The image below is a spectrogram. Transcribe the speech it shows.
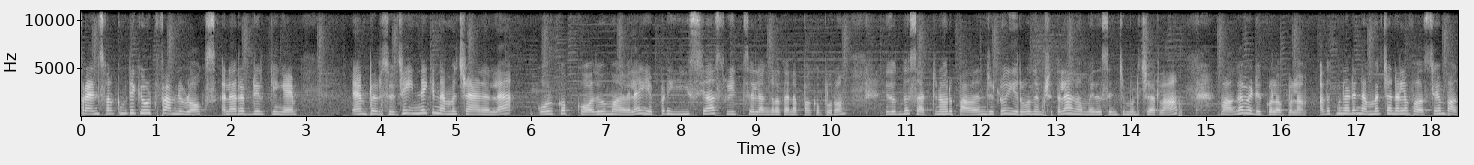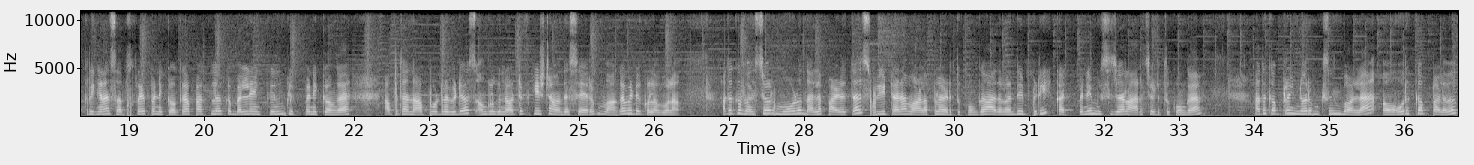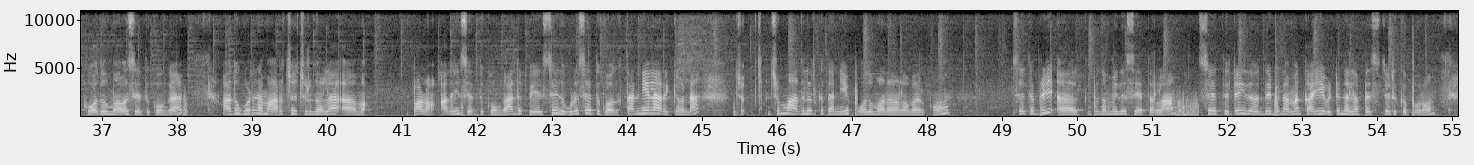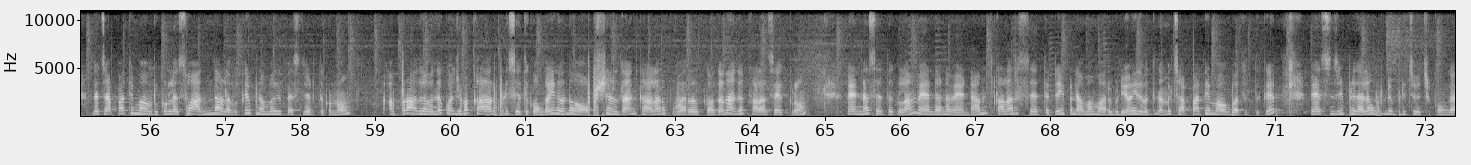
Friends welcome to cute family vlogs எல்லோரும் எப்படி இருக்கீங்க? என் பேர் சுஜி. இன்றைக்கி நம்ம சேனலில் ஒரு கப் கோதுமை மாவில் எப்படி ஈஸியாக ஸ்வீட்ஸ் செய்யலாங்கிறத பார்க்க போகிறோம் இது வந்து சட்டுன்னு ஒரு பதினஞ்சு டு இருபது நிமிஷத்தில் நம்ம இதை செஞ்சு முடிச்சிடலாம். வாங்க வெடிக்குள்ள போகலாம் அதுக்கு முன்னாடி நம்ம சேனலை ஃபர்ஸ்ட் டைம் பார்க்குறீங்கன்னா சப்ஸ்கிரைப் பண்ணிக்கோங்க. பக்கத்தில் இருக்க பெல் ஐக்கனும் கிளிக் பண்ணிக்கோங்க. அப்போ தான் நான் போடுற வீடியோஸ் உங்களுக்கு நோட்டிஃபிகேஷன் வந்து சேரும். வாங்க வீட்டுக்குள்ளே போகலாம் அதுக்கு ஃபஸ்ட்டு ஒரு மூணு நல்ல பழுத்த ஸ்வீட்டான வாழைப்பழம் எடுத்துக்கோங்க. அதை வந்து இப்படி கட் பண்ணி மிக்ஸி ஜாரில் அரைச்சி எடுத்துக்கோங்க. அதுக்கப்புறம் இன்னொரு மிக்சிங் பவுலில் ஒரு கப் அளவு கோதுமை மாவை சேர்த்துக்கோங்க. அது கூட நம்ம அரைச்சி வச்சுருந்தோம்ல ம- பழம் அதையும் சேர்த்துக்கோங்க. அந்த பேஸ்ட்டு இது கூட சேர்த்துக்கோங்க. தண்ணியெல்லாம் அரைக்க வேண்டாம். சு- சும்மா அதில் இருக்க தண்ணியே போதுமான அளவாக இருக்கும். சேர்த்து இப்படி இப்போ நம்ம இதை சேர்த்துடலாம். சேர்த்துட்டு இதை வந்து இப்போ நம்ம கையை விட்டு நல்லா பெஸ்ட் எடுக்க போகிறோம் இந்த சப்பாத்தி மாவு இருக்கும்ல ஸோ அந்த அளவுக்கு இப்போ நம்ம இது பெஸ்ட் எடுத்துக்கணும். அப்புறம் அதில் வந்து கொஞ்சமாக கலர் பொடி சேர்த்துக்கோங்க. இது வந்து ஆப்ஷனல் தான். கலர் வர்றதுக்காக நாங்கள் கலர் சேர்க்குறோம். வேணால் சேர்த்துக்கலாம் வேண்டாம்னு வேண்டாம். கலர் சேர்த்துட்டு இப்போ நம்ம மறுபடியும் இது வந்து நம்ம சப்பாத்தி மாவு பதத்துக்கு பேசஞ்சு இப்படி நல்லா உருண்டை பிடிச்சு வச்சுக்கோங்க.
